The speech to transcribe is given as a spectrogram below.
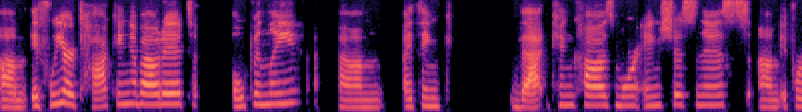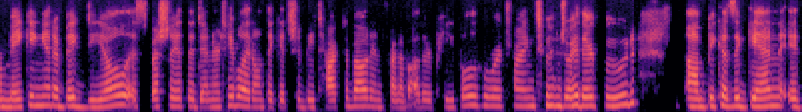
Um, if we are talking about it openly, um, I think that can cause more anxiousness. Um, if we're making it a big deal, especially at the dinner table, I don't think it should be talked about in front of other people who are trying to enjoy their food. Um, because again, it,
